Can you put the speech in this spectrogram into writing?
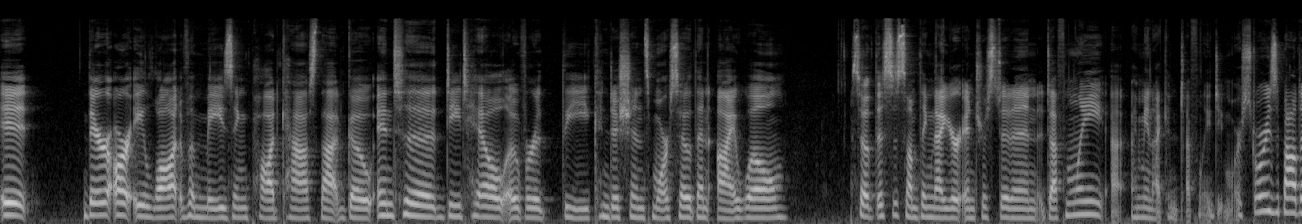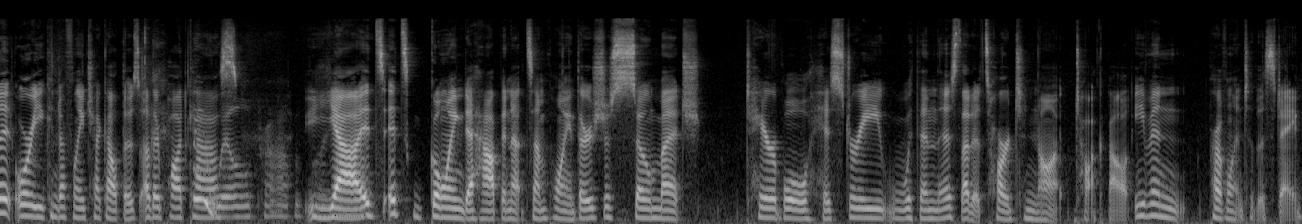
it there are a lot of amazing podcasts that go into detail over the conditions more so than I will. So if this is something that you're interested in, definitely uh, I mean I can definitely do more stories about it or you can definitely check out those other I podcasts. will probably. Yeah, it's it's going to happen at some point. There's just so much terrible history within this that it's hard to not talk about, even prevalent to this day.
